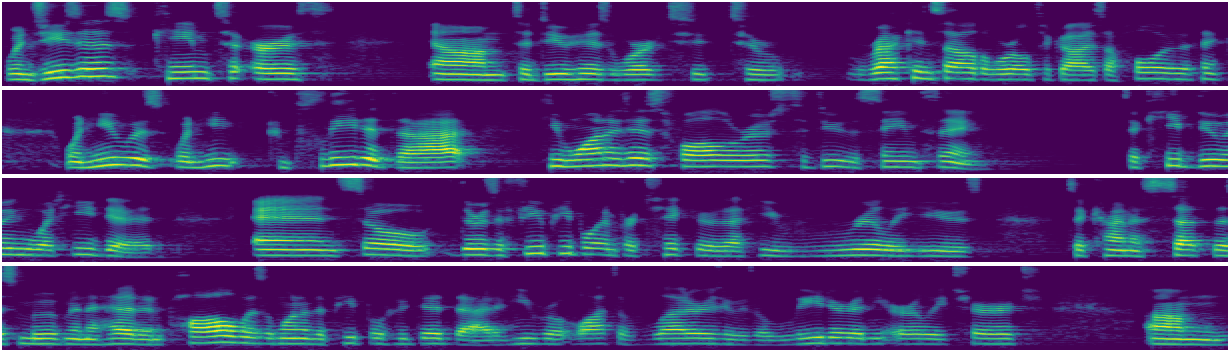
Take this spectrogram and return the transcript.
when Jesus came to earth um, to do his work to to reconcile the world to God. It's a whole other thing. When he was when he completed that, he wanted his followers to do the same thing, to keep doing what he did. And so there's a few people in particular that he really used to kind of set this movement ahead. And Paul was one of the people who did that. And he wrote lots of letters. He was a leader in the early church. Um,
